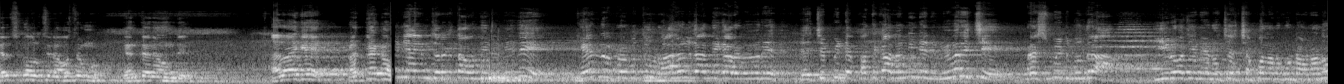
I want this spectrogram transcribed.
తెలుసుకోవాల్సిన అవసరం ఎంతైనా ఉంది. అలాగే ప్రత్యేక అన్యాయం జరుగుతూ ఉంది అనేది కేంద్ర ప్రభుత్వం రాహుల్ గాంధీ గారు వివరి చెప్పిండే పథకాలన్నీ నేను వివరించి ప్రెస్ మీట్ ముందర ఈరోజే నేను వచ్చేసి చెప్పాలనుకుంటా ఉన్నాను.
